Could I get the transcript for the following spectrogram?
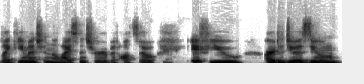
like you mentioned, the licensure, but also if you are to do a Zoom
